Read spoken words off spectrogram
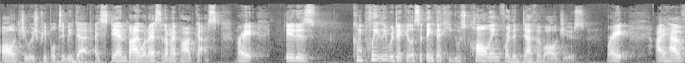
all Jewish people to be dead. I stand by what I said on my podcast. Right? It is completely ridiculous to think that he was calling for the death of all Jews. Right? I have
